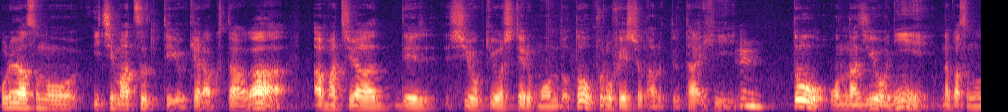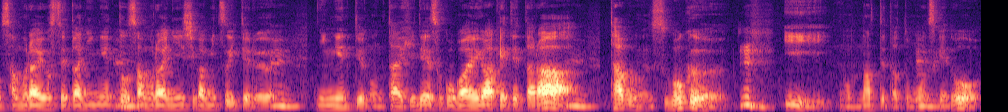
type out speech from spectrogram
これはその一松っていうキャラクターがアマチュアで仕置きをしてるモンドとプロフェッショナルっていう対比うんと同じようになんかその侍を捨てた人間うん。と侍にしがみついてるうん。人間っていうのの対比でそこが描けてたら、うん。多分すごくうんいいのになってたと思うんですけど、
